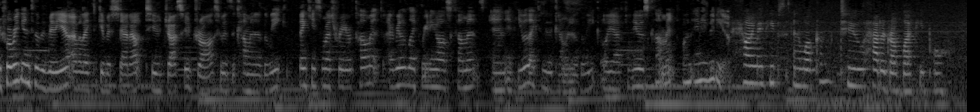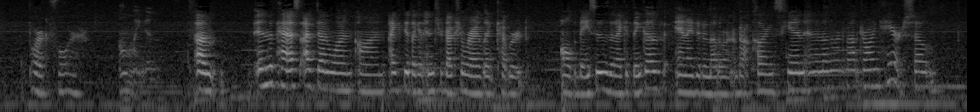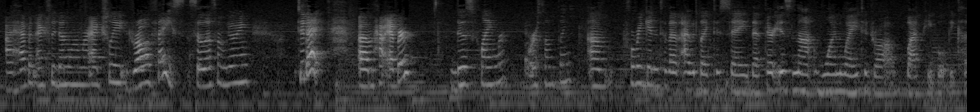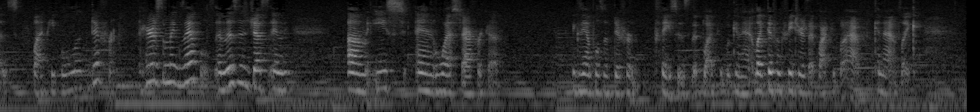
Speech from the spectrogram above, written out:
Before we get into the video, I would like to give a shout out to Jasu Draws, who is the comment of the week. Thank you so much for your comment. I really like reading all his comments, and if you would like to be the comment of the week, all you have to do is comment on any video. Howdy my peeps, and welcome to How to Draw Black People, part 4. Oh my god. Um, in the past, I've done one on, I did like an introduction where I like covered all the bases that I could think of, and I did another one about coloring skin and another one about drawing hair. So I haven't actually done one where I actually draw a face, so that's what I'm doing today. Um, however, disclaimer or something, um, before we get into that, I would like to say that there is not one way to draw black people because black people look different. Here's some examples, and this is just in um, East and West Africa. Examples of different faces that black people can have, like different features that black people have can have, like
